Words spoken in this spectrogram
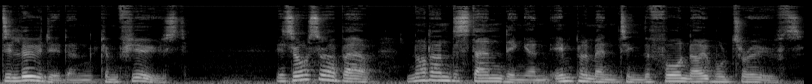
deluded and confused. It's also about not understanding and implementing the Four Noble Truths.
